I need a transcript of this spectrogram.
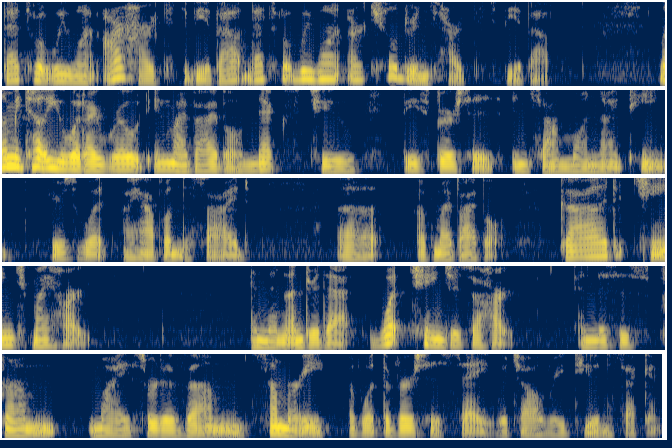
That's what we want our hearts to be about, and that's what we want our children's hearts to be about. Let me tell you what I wrote in my Bible next to these verses in Psalm 119. Here's what I have on the side uh, of my Bible God, change my heart. And then under that, what changes a heart? And this is from my sort of um, summary of what the verses say, which I'll read to you in a second.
